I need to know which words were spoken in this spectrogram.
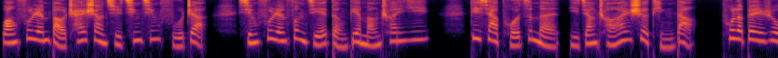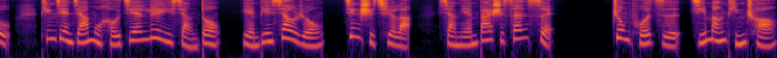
王夫人、宝钗上去轻轻扶着，邢夫人、凤姐等便忙穿衣。地下婆子们已将床安设停当，铺了被褥。听见贾母喉间略一响动，脸变笑容，竟是去了。享年八十三岁，众婆子急忙停床。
